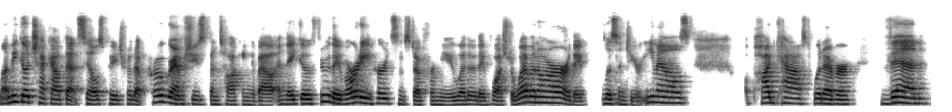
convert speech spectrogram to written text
Let me go check out that sales page for that program she's been talking about. And they go through, they've already heard some stuff from you, whether they've watched a webinar or they've listened to your emails a podcast, whatever, then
